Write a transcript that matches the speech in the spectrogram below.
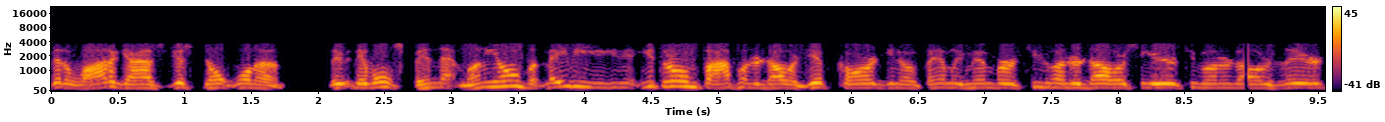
that a lot of guys just don't want to they, they won't spend that money on, but maybe you, you throw them five hundred dollar gift card, you know, family member, two hundred dollars here, two hundred dollars there,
